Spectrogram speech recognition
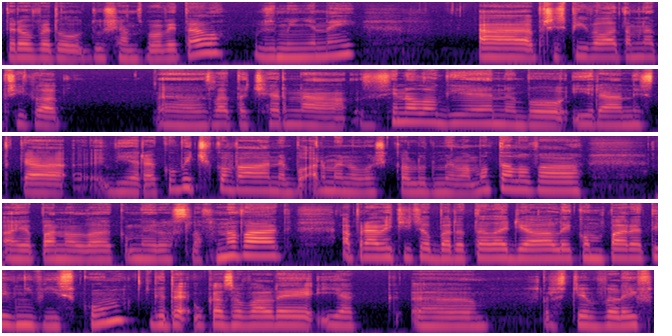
kterou vedl Dušan Zbavitel, už zmíněný, a přispívala tam například Zlata Černá ze synologie, nebo iránistka Věra Kubičková, nebo armenoložka Ludmila Motalová, a japanolog Miroslav Novák a právě tito badatelé dělali komparativní výzkum, kde ukazovali, jak e, prostě vliv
